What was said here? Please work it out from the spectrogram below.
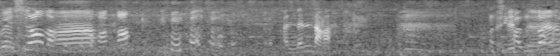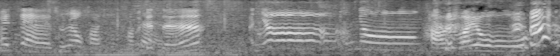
왜 싫어하나? 아. 그럼 갈까? 안 된다. 같이. 가준다고 할때 조용하고 가. 가세요. 어쨌든 안녕 안녕 가봐요.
